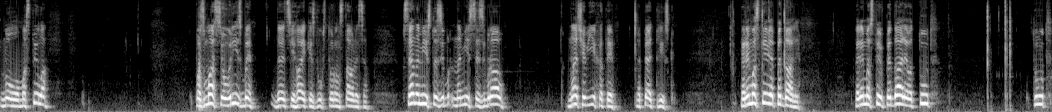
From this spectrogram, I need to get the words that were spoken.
нового мастила. Позмасив різьби, де ці гайки з двох сторон ставляться. Все на місце, на місце зібрав. Почав їхати опять тріск. Перемастив я педалі. Перемастив педалі от тут. Тут.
